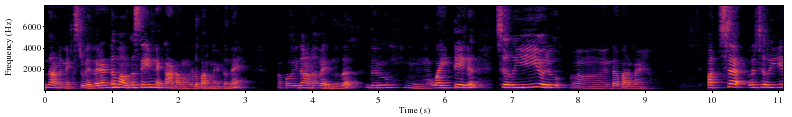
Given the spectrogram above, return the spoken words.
ഇതാണ് നെക്സ്റ്റ് വരുന്നത്. രണ്ടും അവർക്ക് സെയിം നെക്കാട്ടോ നമ്മളോട് പറഞ്ഞേക്കുന്നത് അപ്പോൾ ഇതാണ് വരുന്നത്. ഇതൊരു വൈറ്റ് വൈറ്റയിൽ ചെറിയൊരു എന്താ പറഞ്ഞേ പച്ച ഒരു ചെറിയ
